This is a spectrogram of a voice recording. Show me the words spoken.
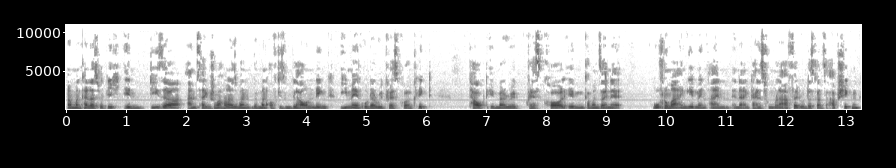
Aber man kann das wirklich in dieser Anzeige schon machen. Also man, wenn man auf diesen blauen Link E-Mail oder Request Call klickt, taucht eben bei Request Call eben, kann man seine Rufnummer eingeben in ein, in ein kleines Formularfeld und das Ganze abschicken.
